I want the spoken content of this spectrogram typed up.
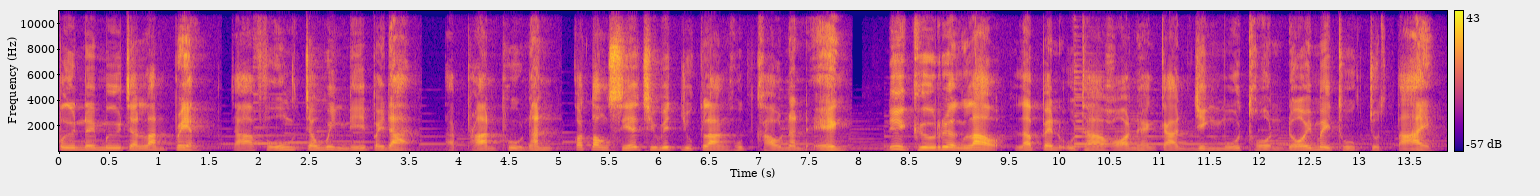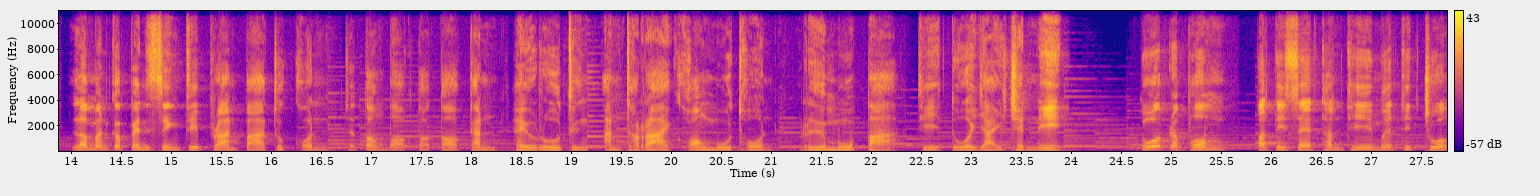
ปืนในมือจะลั่นเปรี้ยงจ่าฝูงจะวิ่งหนีไปได้ แต่พรานผู้นั้นก็ต้องเสียชีวิตอยู่กลางหุบเขานั่นเอง นี่คือเรื่องเล่าและเป็นอุทาหรณ์แห่งการยิงหมูโทนโดยไม่ถูกจุดตาย แล้วมันก็เป็นสิ่งที่พรานป่าทุกคนจะต้องบอกต่อๆกัน ให้รู้ถึงอันตรายของหมูโทน หรือหมูป่าที่ตัวใหญ่เช่นนี้ ตัวกระผมปฏิเสธทันทีเมื่อทิศช่วง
